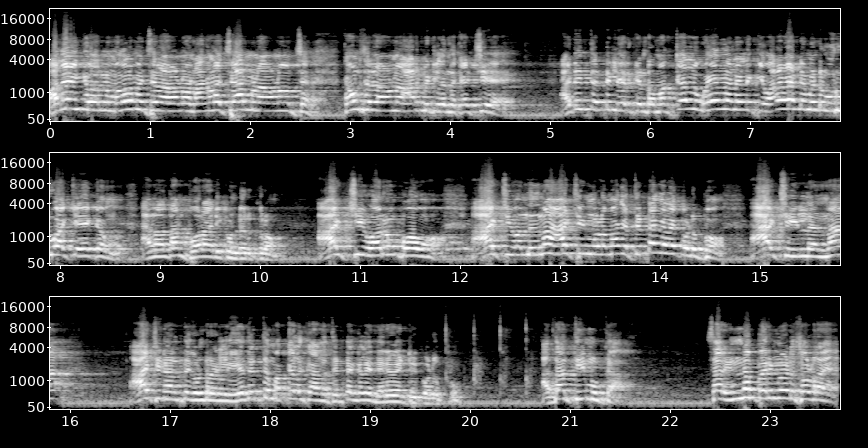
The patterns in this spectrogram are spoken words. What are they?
பதவிக்கு வரணும் முதலமைச்சர் ஆகணும் நாங்களாம் சேர்மன் ஆகணும் சே- கவுன்சிலர் ஆகணும் ஆரம்பிக்கல இந்த கட்சியை. அடித்தட்டில் இருக்கின்ற மக்கள் உயர்ந்த நிலைக்கு வர வேண்டும் என்று உருவாக்கிய இயக்கம். அதனால தான் போராடி கொண்டிருக்கிறோம். ஆட்சி வரும் போவோம். ஆட்சி வந்ததுன்னா ஆட்சியின் மூலமாக திட்டங்களை கொடுப்போம். ஆட்சி இல்லைன்னா ஆட்சி நடத்தி கொண்டவர்களை எதிர்த்து மக்களுக்கான திட்டங்களை நிறைவேற்றி கொடுப்போம். அதான் திமுக. சார் இன்னும் பெருமையோடு சொல்கிறேன்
